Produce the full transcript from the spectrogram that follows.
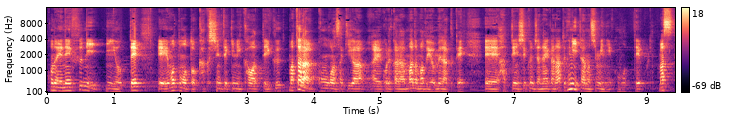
この NFT によって、えー、もっともっと革新的に変わっていく。まあ、ただ、今後の先が、えー、これからまだまだ読めなくて、えー、発展していくんじゃないかなというふうに楽しみに思っております。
